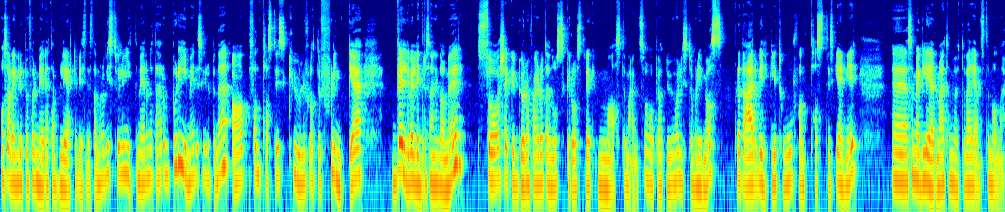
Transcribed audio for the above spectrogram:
og så er det en gruppe for mer etablerte businessdamer. Og hvis du vil vite mer om dette her og bli med i disse gruppene av fantastisk kule, flotte, flinke, veldig, veldig interessante damer, så sjekk ut girlonfire.no mastermind. Så håper jeg at du har lyst til å bli med oss. For dette er virkelig to fantastiske gjenger eh, som jeg gleder meg til å møte hver eneste måned.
